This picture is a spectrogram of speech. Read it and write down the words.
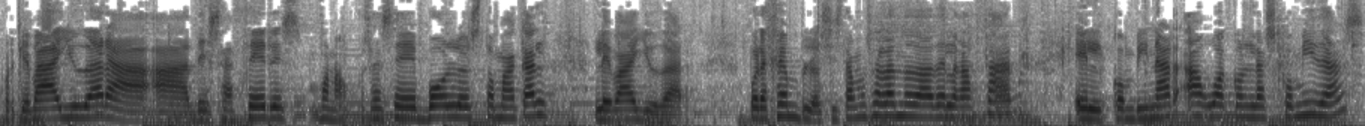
porque va a ayudar a, deshacer, es, bueno, pues ese bolo estomacal le va a ayudar. Por ejemplo, si estamos hablando de adelgazar, el combinar agua con las comidas,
